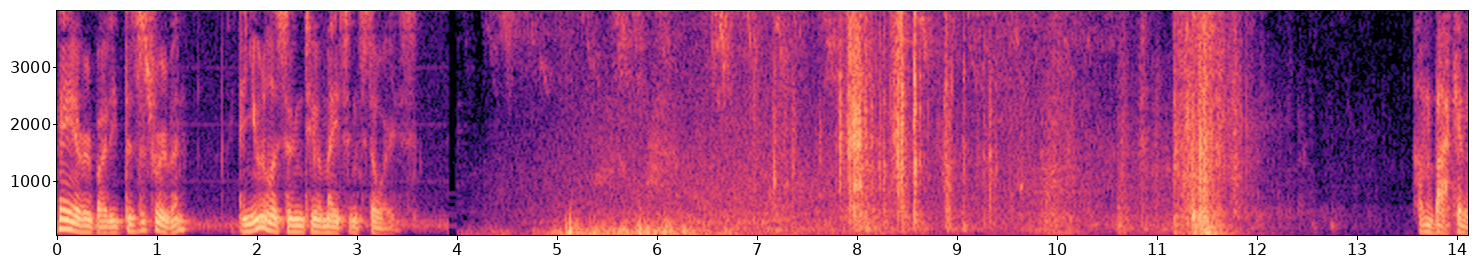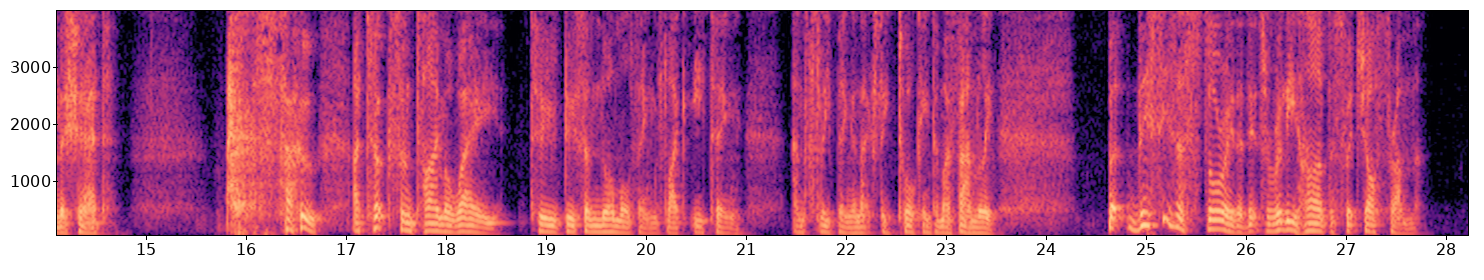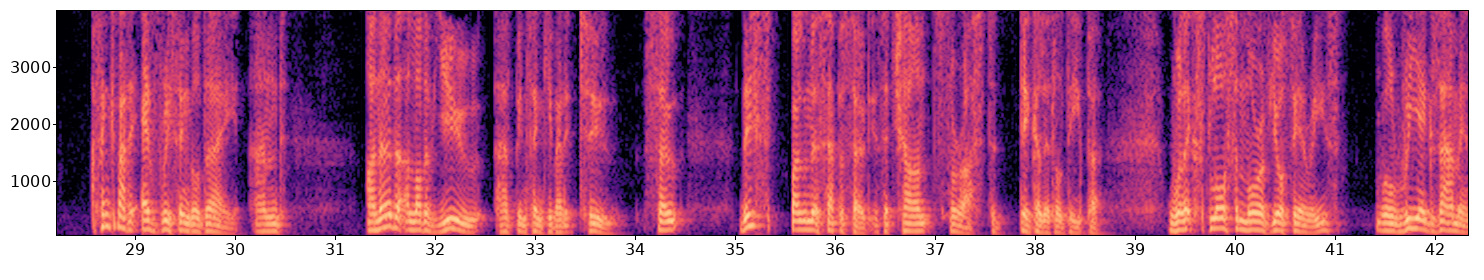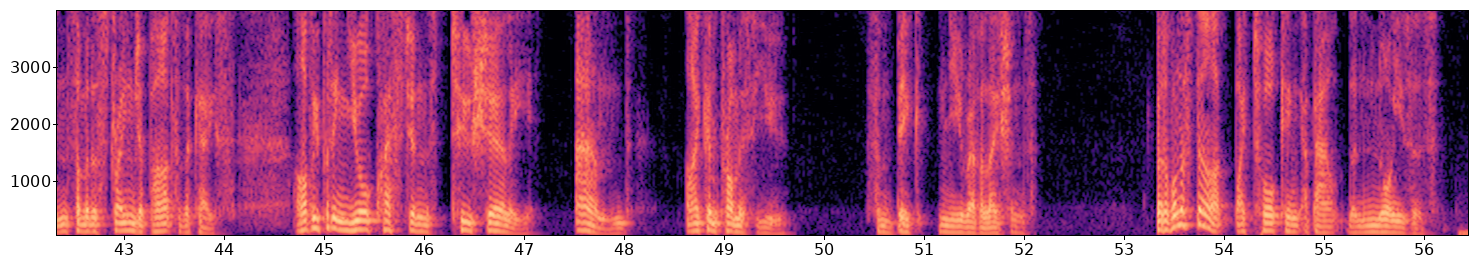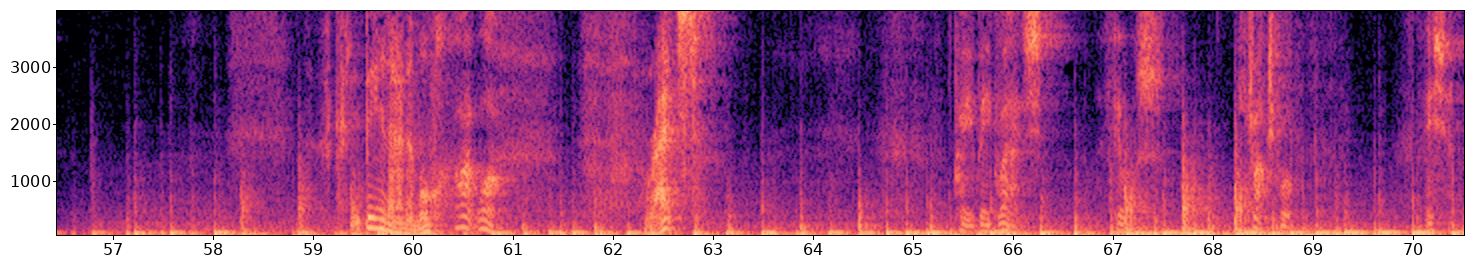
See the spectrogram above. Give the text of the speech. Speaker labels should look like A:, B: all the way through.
A: Hey everybody, this is Ruben, and you're listening to Amazing Stories.
B: I'm back in the shed. so I took some time away to do some normal things like eating and sleeping and actually talking to my family. But this is a story that it's really hard to switch off from. I think about it every single day, and I know that a lot of you have been thinking about it too. So this bonus episode is a chance for us to dig a little deeper. We'll explore some more of your theories. We'll re examine some of the stranger parts of the case. I'll be putting your questions to Shirley, and I can promise you some big new revelations. But I want to start by talking about the noises.
C: Could it be an animal?
D: Like what?
C: Rats?
D: Pretty big rats. Feels structural. Listen.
